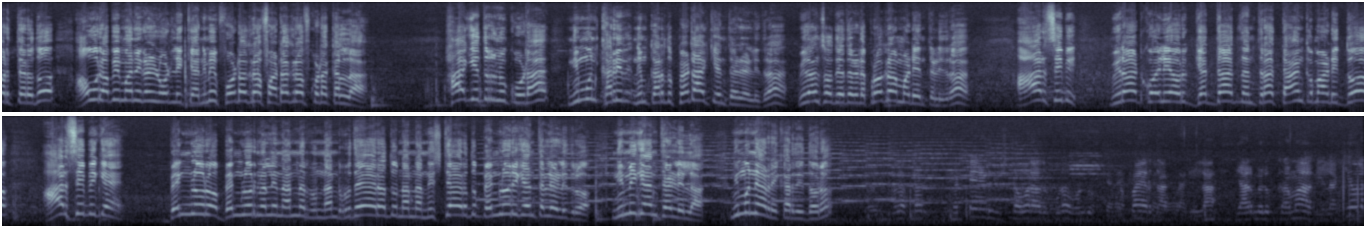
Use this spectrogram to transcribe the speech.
ಬರ್ತಿರೋದು ಅವ್ರ ಅಭಿಮಾನಿಗಳು ನೋಡಲಿಕ್ಕೆ, ನಿಮಗೆ ಫೋಟೋಗ್ರಾಫ್ ಆಟೋಗ್ರಾಫ್ ಕೊಡೋಕ್ಕಲ್ಲ. ಹಾಗಿದ್ರೂ ಕೂಡ ನಿಮ್ಮನ್ನು ಕರಿ ನಿಮ್ಮ ಕರೆದು ಪೇಟ ಹಾಕಿ ಅಂತ ಹೇಳಿ ಹೇಳಿದ್ರಾ? ವಿಧಾನಸೌಧ ಎದುರುಗಡೆ ಪ್ರೋಗ್ರಾಮ್ ಮಾಡಿ ಅಂತ ಹೇಳಿದ್ರ? R C B Virat Kohli ಅವರು ಗೆದ್ದಾದ ನಂತರ ಥ್ಯಾಂಕ್ ಮಾಡಿದ್ದು ಆರ್ ಸಿ ಬಿಗೆ ಬೆಂಗಳೂರು, ಬೆಂಗಳೂರಿನಲ್ಲಿ ನನ್ನ ನನ್ನ ಹೃದಯ ಇರೋದು, ನನ್ನ ನಿಷ್ಠೆ ಇರೋದು ಬೆಂಗಳೂರಿಗೆ ಅಂತೇಳಿ ಹೇಳಿದರು. ನಿಮಗೆ ಅಂತ ಹೇಳಿಲ್ಲ. ನಿಮ್ಮನ್ನ ಯಾರು ಕರೆದಿದ್ದವರು? ಎರಡು ಇಷ್ಟು ಅವರ್ ಆದ್ರೂ ಕೂಡ ಒಂದು ಎಫ್ ಐ ಆರ್ ದಾಖಲಾಗಿಲ್ಲ. ಯಾರ ಮೇಲೂ ಕ್ರಮ ಆಗಲಿಲ್ಲ. ಕೇವಲ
